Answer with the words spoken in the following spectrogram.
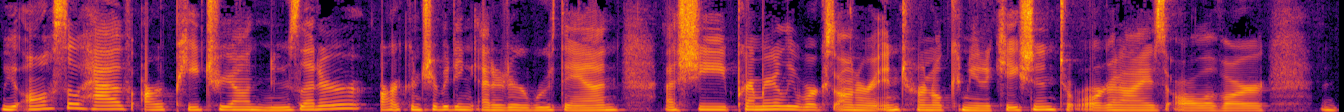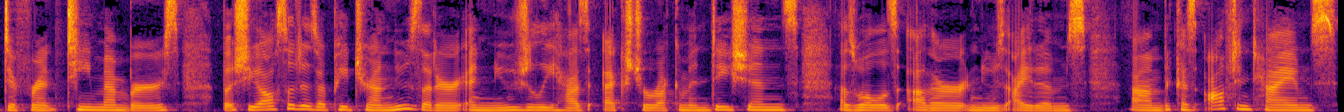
We also have our Patreon newsletter, our contributing editor, Ruth Ann. Uh, she primarily works on our internal communication to organize all of our different team members, but she also does our Patreon newsletter and usually has extra recommendations as well as other news items um, because oftentimes,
